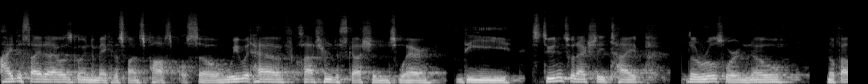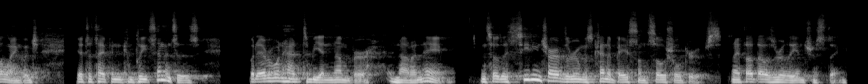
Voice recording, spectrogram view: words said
I decided I was going to make it as fun as possible. So we would have classroom discussions where the students would actually type. The rules were no no foul language. You had to type in complete sentences but everyone had to be a number and not a name. And so the seating chart of the room was kind of based on social groups. And I thought that was really interesting.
